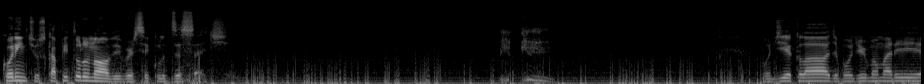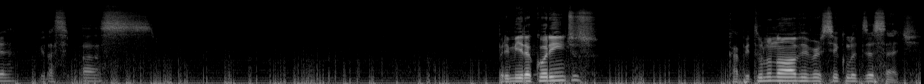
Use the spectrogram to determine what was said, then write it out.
Coríntios, capítulo 9, versículo 17. Bom dia, Cláudia. Bom dia, irmã Maria. Graça e paz. 1 Coríntios, capítulo 9, versículo 17.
